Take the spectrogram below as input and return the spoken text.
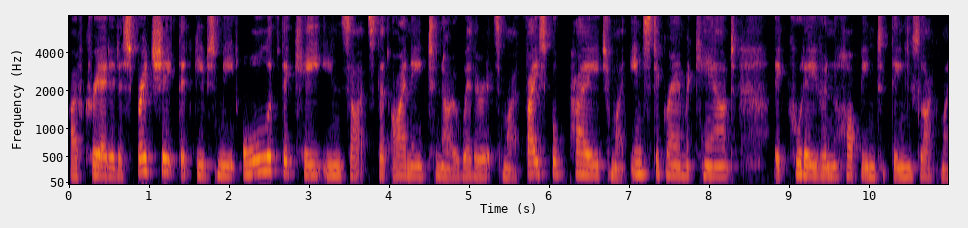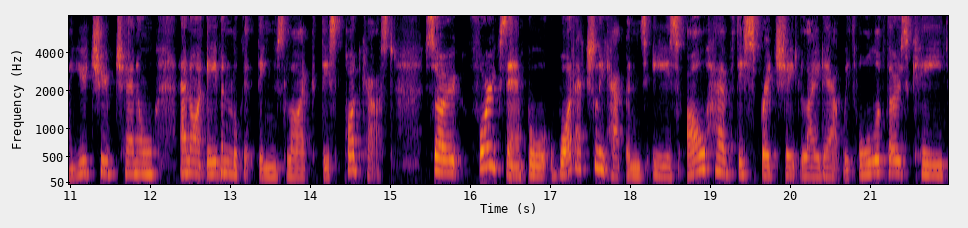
I've created a spreadsheet that gives me all of the key insights that I need to know, whether it's my Facebook page, my Instagram account, it could even hop into things like my YouTube channel, and I even look at things like this podcast. So, for example, what actually happens is I'll have this spreadsheet laid out with all of those key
